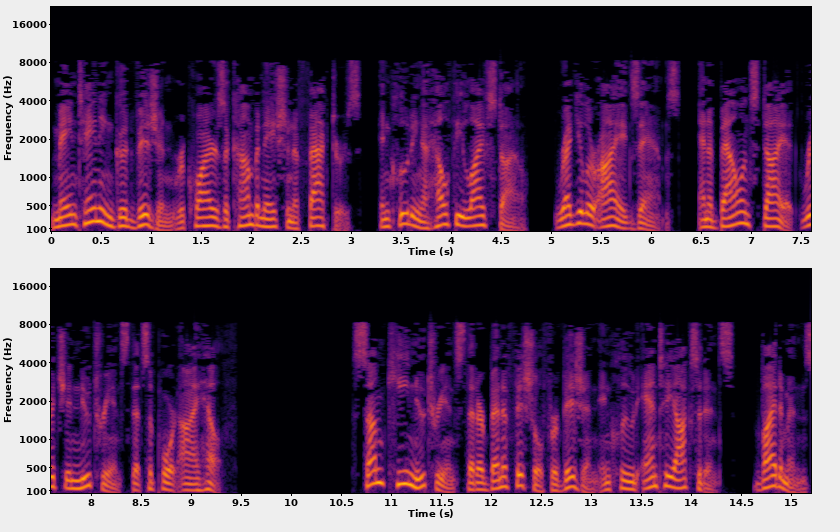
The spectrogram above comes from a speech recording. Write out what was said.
Maintaining good vision requires a combination of factors, including a healthy lifestyle, regular eye exams, and a balanced diet rich in nutrients that support eye health. Some key nutrients that are beneficial for vision include antioxidants, vitamins,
